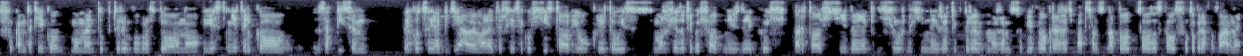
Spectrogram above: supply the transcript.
szukam takiego momentu, w którym po prostu ono jest nie tylko zapisem tego, co ja widziałem, ale też jest jakąś historią ukrytą, jest, może się do czegoś odnieść, do jakiejś wartości, do jakichś różnych innych rzeczy, które możemy sobie wyobrażać patrząc na to, co zostało sfotografowane.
